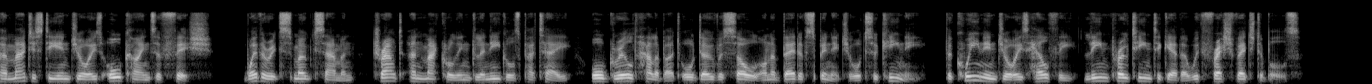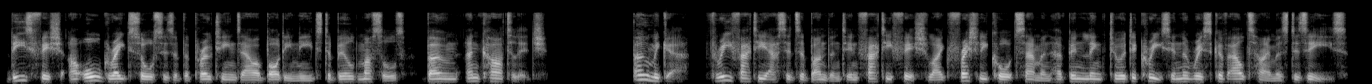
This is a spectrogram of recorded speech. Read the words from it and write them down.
her Majesty enjoys all kinds of fish, whether it's smoked salmon, trout and mackerel in Gleneagles pate, or grilled halibut or Dover sole on a bed of spinach or zucchini. The Queen enjoys healthy, lean protein together with fresh vegetables. These fish are all great sources of the proteins our body needs to build muscles, bone, and cartilage. Omega 3 fatty acids abundant in fatty fish like freshly caught salmon have been linked to a decrease in the risk of Alzheimer's disease.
